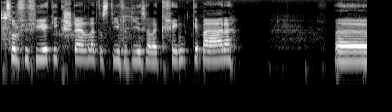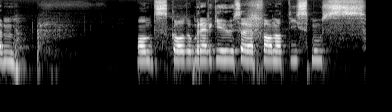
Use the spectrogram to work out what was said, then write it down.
zur Verfügung stellen, dass die für die sollen Kind gebären ähm, Und es geht um religiösen Fanatismus,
